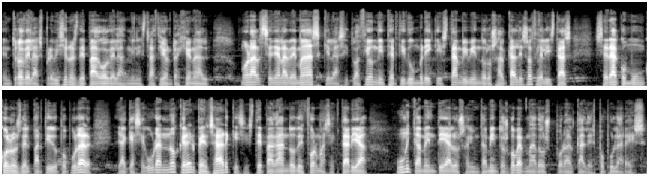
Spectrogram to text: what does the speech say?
dentro de las previsiones de pago de la Administración regional. Moral señala además que la situación de incertidumbre que están viviendo los alcaldes socialistas será común con los del Partido Popular, ya que aseguran no querer pensar que se esté pagando de forma sectaria únicamente a los ayuntamientos gobernados por alcaldes populares.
